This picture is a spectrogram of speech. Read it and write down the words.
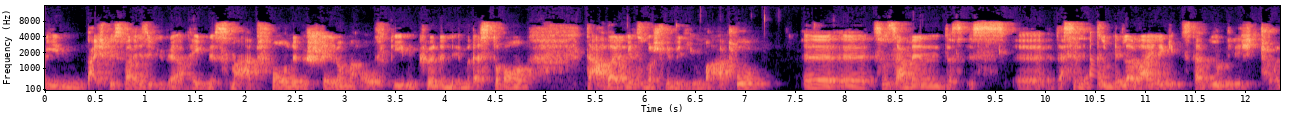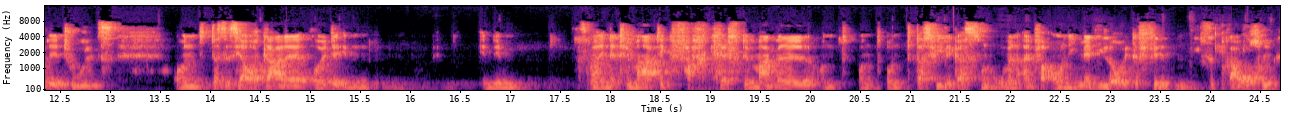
eben beispielsweise über ihr eigenes Smartphone eine Bestellung aufgeben können im Restaurant. Da arbeiten wir zum Beispiel mit Jovato äh, äh, zusammen. Das ist, äh, das sind also mittlerweile gibt es da wirklich tolle Tools. Und das ist ja auch gerade heute in, in dem war in der Thematik Fachkräftemangel und, und, und dass viele Gastronomen einfach auch nicht mehr die Leute finden, die sie brauchen,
